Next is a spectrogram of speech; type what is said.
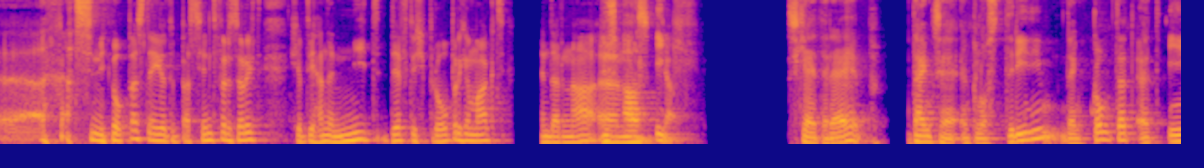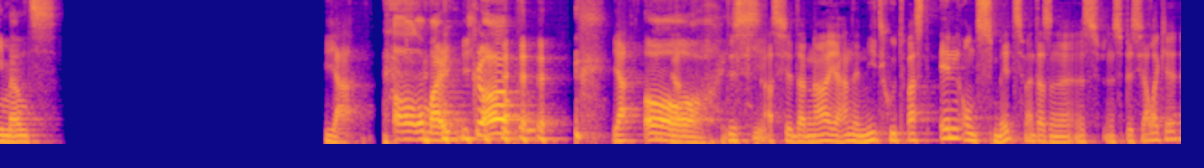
Uh, als je niet oppast en je hebt de patiënt verzorgd, je hebt die handen niet deftig proper gemaakt en daarna... Dus um, als ik ja. scheiterij heb, dankzij een clostridium, dan komt dat uit iemands... Ja. Oh my god! ja. Oh, ja. Dus als je daarna je handen niet goed wast en ontsmet, want dat is een, een, een specialeke,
